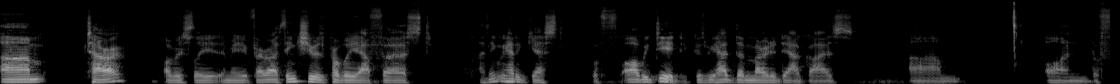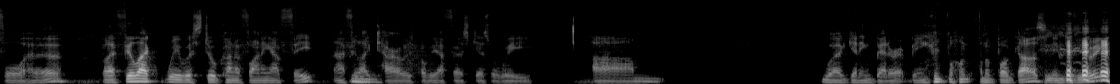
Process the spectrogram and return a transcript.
Um, Taro, obviously immediate favorite. I think she was probably our first. I think we had a guest before. Oh, we did because we had the Motor DAO guys um, on before her. But I feel like we were still kind of finding our feet. And I feel like Mm. Taro was probably our first guest where we um, were getting better at being on, on a podcast and interviewing.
